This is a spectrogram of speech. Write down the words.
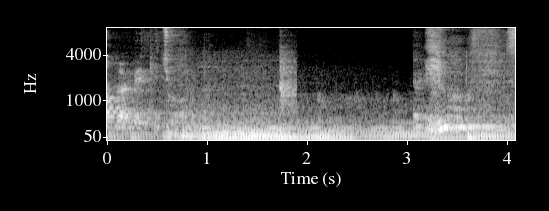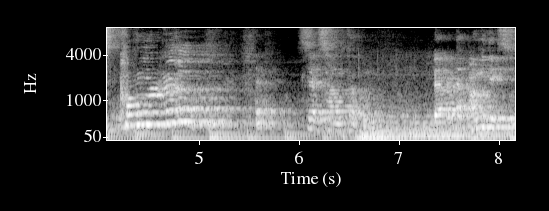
আপনার মেয়ে কিছু। ইউ স্কাউন্ডারেল স্যার শান্ত থাকুন। ব্যাপারটা আমি দেখছি।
